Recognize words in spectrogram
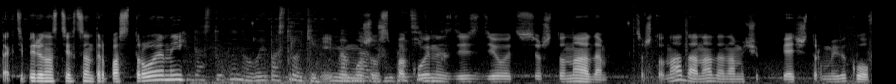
Так, теперь у нас техцентр построенный. Доступны новые постройки. И мы можем спокойно противник. здесь сделать все, что надо. Все, что надо, а надо нам еще 5 штурмовиков.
